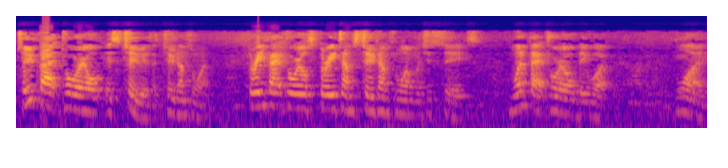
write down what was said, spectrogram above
2 factorial is 2, isn't it? 2 times 1. 3 factorial is 3 times 2 times 1, which is 6. 1 factorial will be what? 1.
